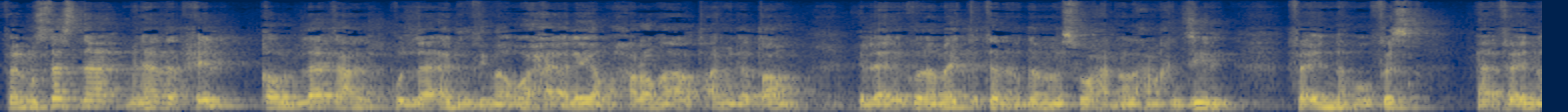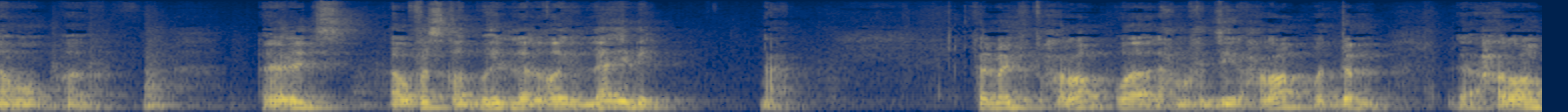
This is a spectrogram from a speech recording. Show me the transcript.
فالمستثنى من هذا الحل قول الله تعالى قل لا أجد فيما أوحى إلي محرما على طعام يطعمه إلا أن يكون ميتة أو دما مسفوحا أو لحم خنزير فإنه فسق فإنه رجس أو فسقا أهل لغير الله به. نعم. فالميتة حرام ولحم الخنزير حرام والدم حرام.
